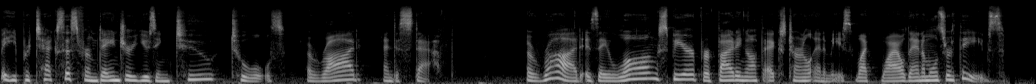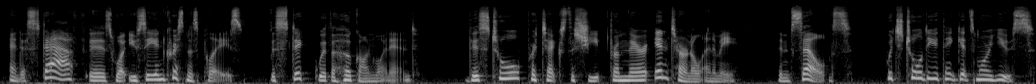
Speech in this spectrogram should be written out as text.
but He protects us from danger using two tools a rod and a staff. A rod is a long spear for fighting off external enemies, like wild animals or thieves. And a staff is what you see in Christmas plays the stick with a hook on one end. This tool protects the sheep from their internal enemy, themselves. Which tool do you think gets more use?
